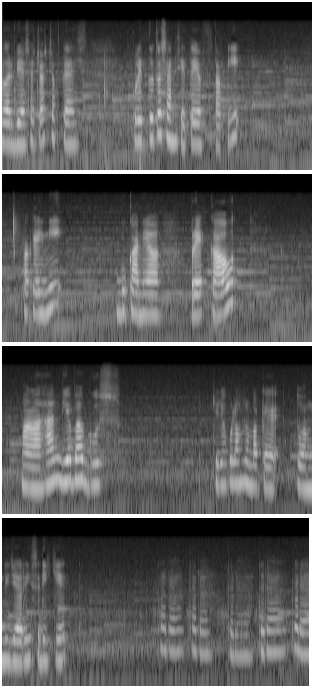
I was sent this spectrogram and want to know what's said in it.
luar biasa cocok guys. Kulitku tuh sensitif tapi pakai ini bukannya breakout malahan dia bagus. Jadi aku langsung pakai tuang di jari sedikit. Tada tada tada tada tada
